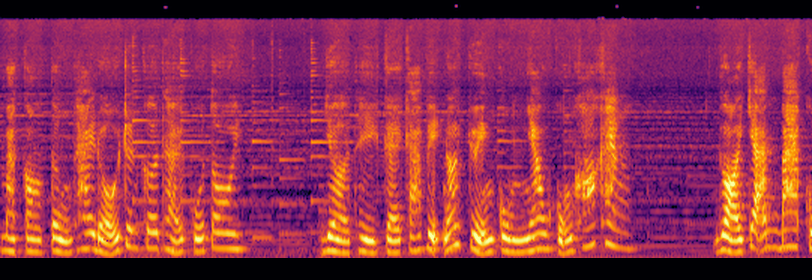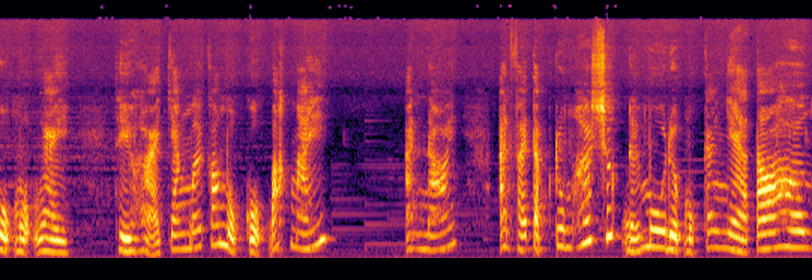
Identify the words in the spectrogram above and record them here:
mà còn từng thay đổi trên cơ thể của tôi. Giờ thì kể cả việc nói chuyện cùng nhau cũng khó khăn. Gọi cho anh ba cuộc một ngày, thì họa chăng mới có một cuộc bắt máy. Anh nói, anh phải tập trung hết sức để mua được một căn nhà to hơn.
